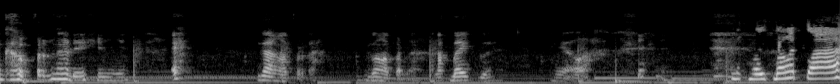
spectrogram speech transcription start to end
nggak pernah deh kayaknya. Eh, nggak nggak pernah. Gue nggak pernah. Anak baik gue. Ya lah. Anak baik banget Pak.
